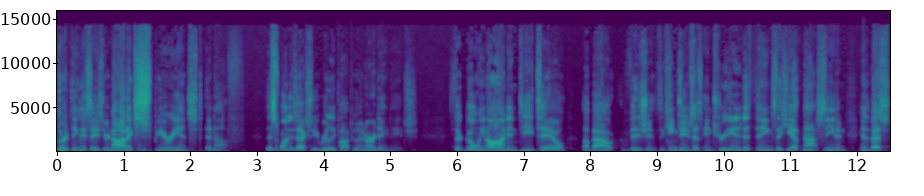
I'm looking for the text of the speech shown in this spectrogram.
Third thing they say is, You're not experienced enough. This one is actually really popular in our day and age. They're going on in detail about visions. The King James says, intruding into things that he hath not seen. And in the best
